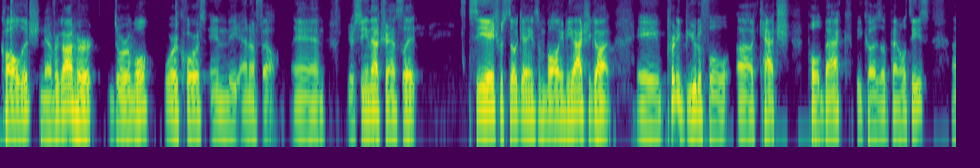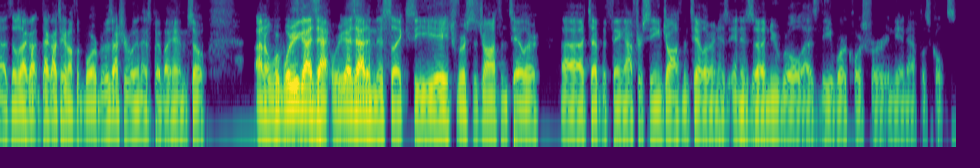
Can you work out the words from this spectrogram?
college, never got hurt, durable, workhorse in the NFL, and you're seeing that translate. Ch was still getting some volume. He actually got a pretty beautiful uh, catch pulled back because of penalties. Uh, so that got that got taken off the board, but it was actually a really nice play by him. So I don't know where, where are you guys at? Where are you guys at in this like Ceh versus Jonathan Taylor uh, type of thing after seeing Jonathan Taylor in his in his uh, new role as the workhorse for Indianapolis Colts?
